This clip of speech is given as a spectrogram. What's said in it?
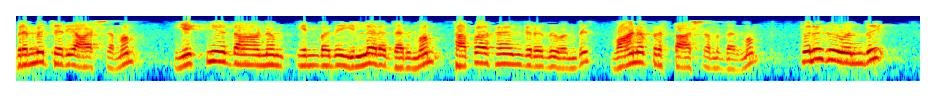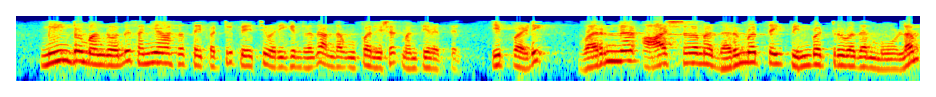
பிரம்மச்சரிய ஆசிரமம் யஜ்யதானம் என்பது இல்லற தர்மம் தபகங்கிறது வந்து வானப்பிரஸ்தாசிரம தர்மம். பிறகு வந்து மீண்டும் அங்கு வந்து சந்நியாசத்தை பற்றி பேச்சு வருகின்றது அந்த உபனிஷத் மந்திரத்தில். இப்படி வர்ண ஆசிரம தர்மத்தை பின்பற்றுவதன் மூலம்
